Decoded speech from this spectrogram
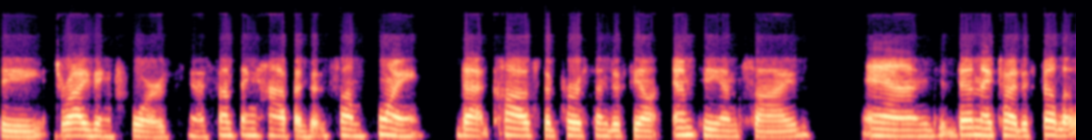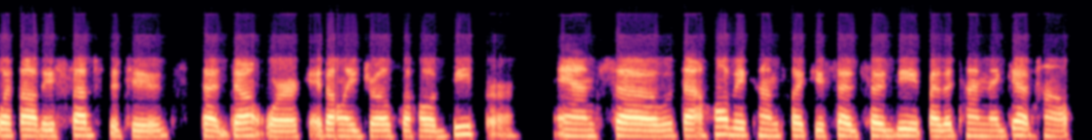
the driving force. You know, something happened at some point that caused the person to feel empty inside. And then they try to fill it with all these substitutes that don't work. It only drills the hole deeper. And so that hole becomes, like you said, so deep by the time they get help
